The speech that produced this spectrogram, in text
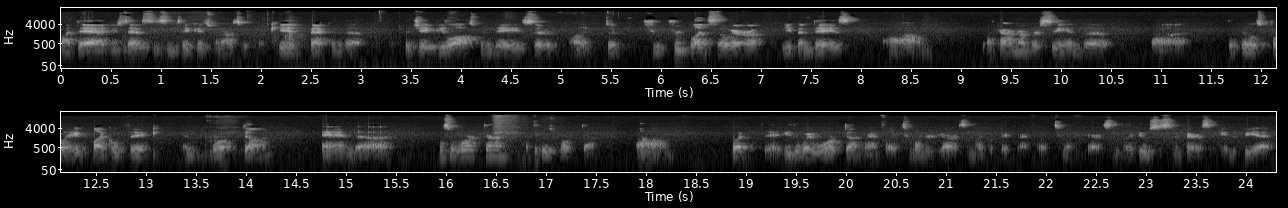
my dad used to have season tickets when I was a kid back in the, the J.P. Losman days, or probably the Drew, Bledsoe era, even days. Um, like I remember seeing the uh, the Bills play Michael Vick and Warrick Dunn, and uh, was it Warrick Dunn? I think it was Warrick Dunn. Um, but either way, Warrick Dunn ran for like 200 yards, and Michael Vick ran for like 200 yards, and like it was just an embarrassing game to be at.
